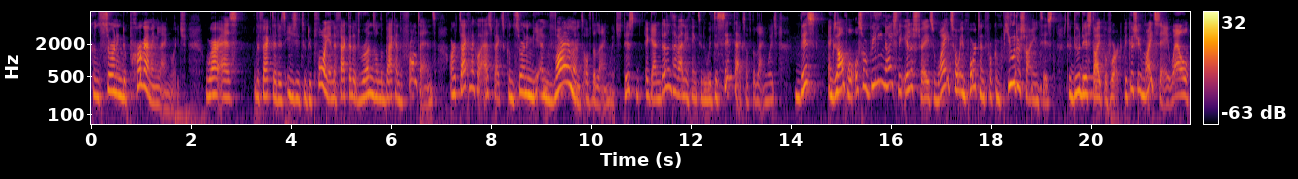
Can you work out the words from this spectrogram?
concerning the programming language. Whereas the fact that it's easy to deploy and the fact that it runs on the back and the front end are technical aspects concerning the environment of the language. This, again, doesn't have anything to do with the syntax of the language. This example also really nicely illustrates why it's so important for computer scientists to do this type of work. Because you might say, well,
